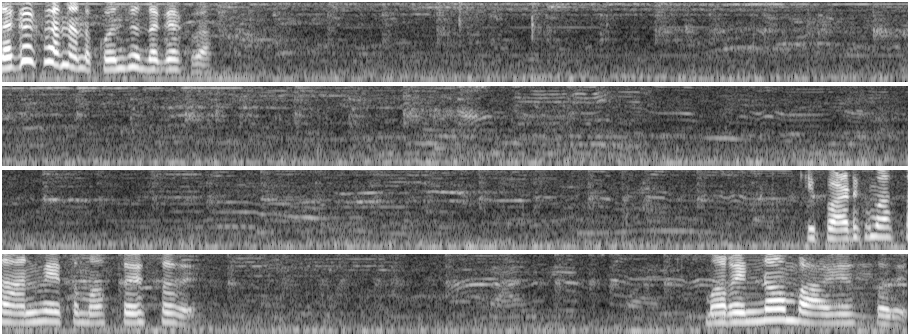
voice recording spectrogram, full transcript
దగ్గరకు రా నన్ను కొంచెం దగ్గరకు రా. ఈ పాటికి మా సాన్వి అయితే మస్తు వేస్తుంది మరెన్నో బాగా చేస్తుంది.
